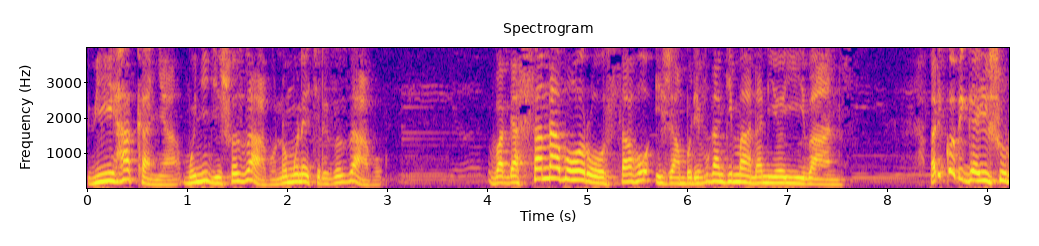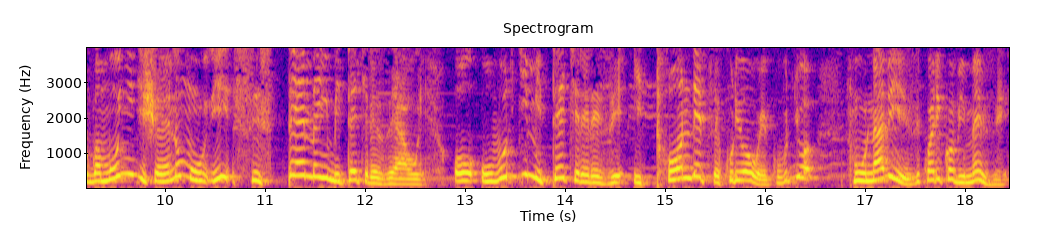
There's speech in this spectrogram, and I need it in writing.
bihakanya mu nyigisho zabo no mu ntekerezo zabo bagasa n'aborosaho ijambo rivuga ngo imana niyo yibanze. Ariko bigahishurwa mu nyigisho yawe no muri sisiteme y'imitekerereze yawe. Uburyo imitekerereze itondetse kuri wowe ku buryo ntunabizi ko ariko bimeze.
